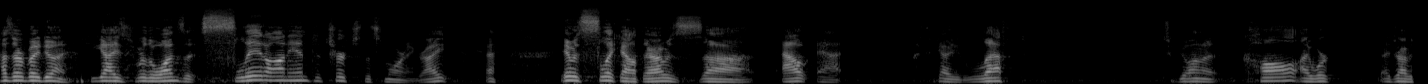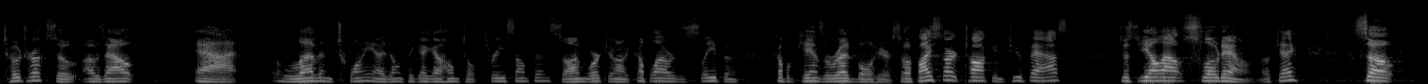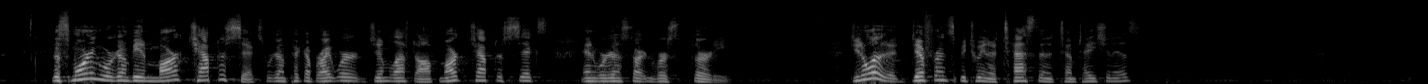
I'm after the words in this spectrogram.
How's everybody doing? You guys were the ones that slid on into church this morning, right? it was slick out there. I was uh, out at, I think I left to go on a call. I work, I drive a tow truck, so I was out at 11:20. I don't think I got home till three something. So I'm working on a couple hours of sleep and a couple cans of Red Bull here. So if I start talking too fast, just yell out, "Slow down," okay? So this morning we're going to be in Mark chapter 6. We're going to pick up right where Jim left off. Mark chapter 6, and we're going to start in verse 30. Do you know what the difference between a test and a temptation is?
